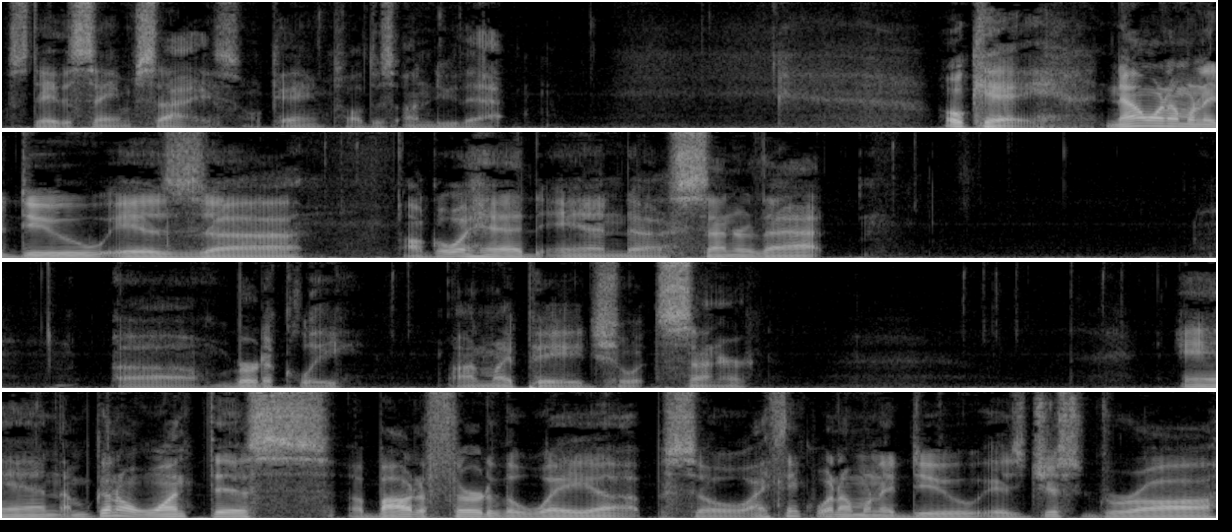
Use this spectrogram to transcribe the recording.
stay the same size okay? So I'll just undo that. Okay now what I'm to do is uh, I'll go ahead and uh, center that uh, vertically on my page so it's centered. And I'm going to want this about a third of the way up. So I think what I'm going to do is just draw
